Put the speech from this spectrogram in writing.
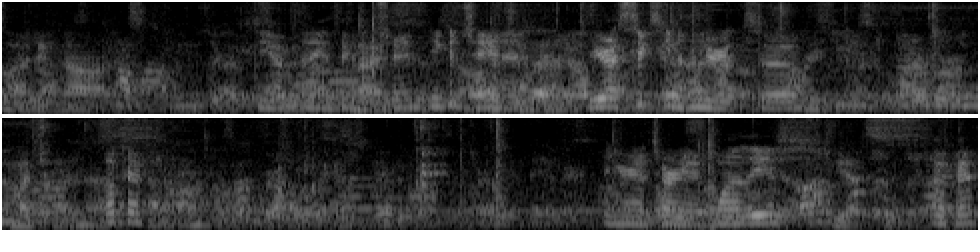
I did not. Do you have anything to chain? You can chain it. You're at sixteen hundred, so Much on okay. And you're gonna target one of these. Yes. Okay.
